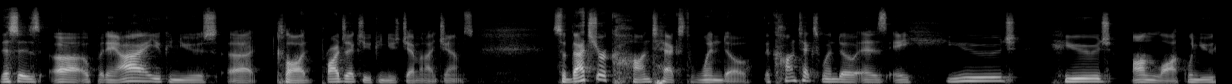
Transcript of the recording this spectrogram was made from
this is uh, OpenAI. You can use uh, Claude projects. You can use Gemini gems. So that's your context window. The context window is a huge, huge unlock when you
